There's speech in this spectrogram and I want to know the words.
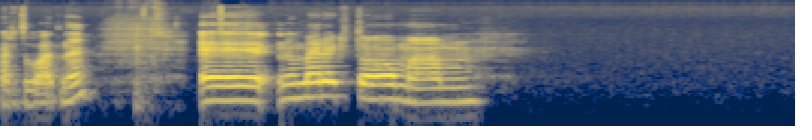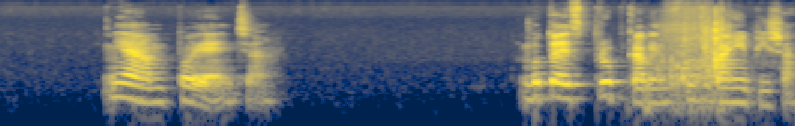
Bardzo ładny. E, numerek to mam. Nie mam pojęcia. Bo to jest próbka, więc tu chyba nie piszę.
